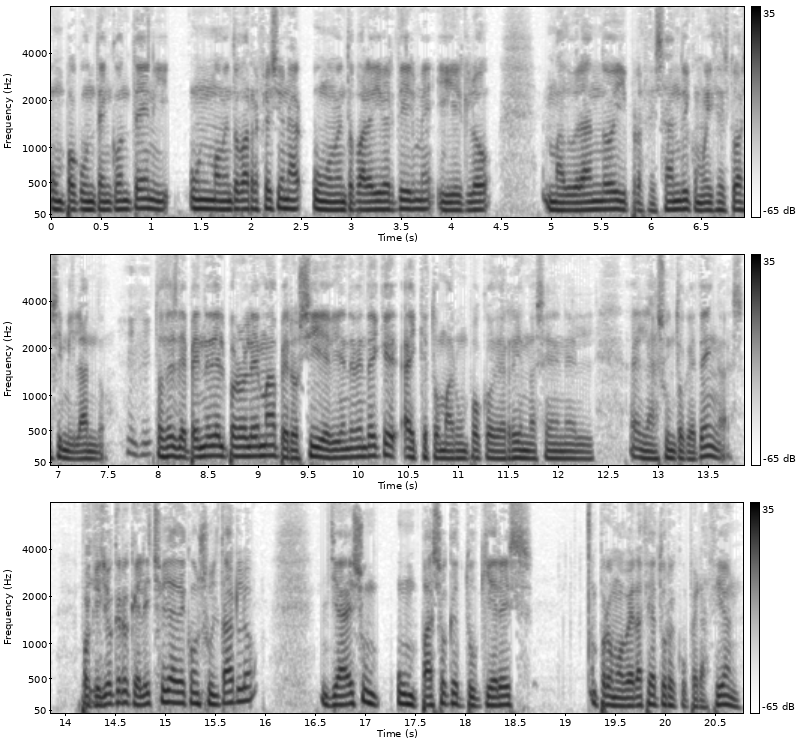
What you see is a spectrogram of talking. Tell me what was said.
un poco un ten con ten y un momento para reflexionar, un momento para divertirme y irlo madurando y procesando y como dices tú asimilando. Entonces depende del problema, pero sí, evidentemente hay que hay que tomar un poco de riendas en el, en el asunto que tengas. Porque yo creo que el hecho ya de consultarlo ya es un, un paso que tú quieres promover hacia tu recuperación.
